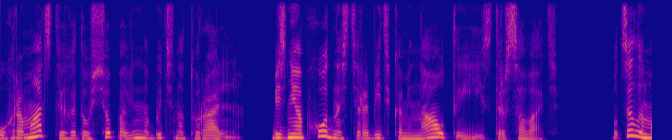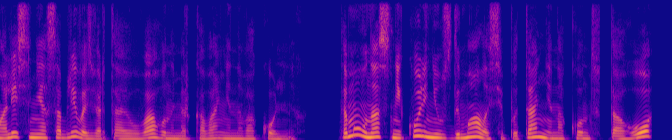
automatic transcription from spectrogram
У грамадстве гэта ўсё павінна быць натуральна без неабходнасці рабіць каменаўты і стрэсаваць. У цэлым алеся не асабліва звяртае ўвагу на меркаванне навакольных. Таму ў нас ніколі не ўздымалася пытанне наконт таго,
